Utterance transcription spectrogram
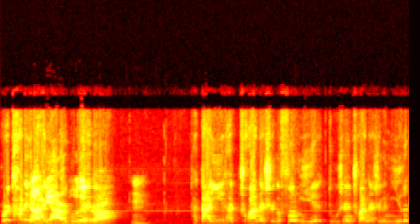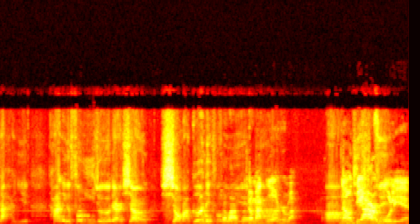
不是他那个然后第二是不对部的。时候，嗯。他大衣他穿的是个风衣，赌神穿的是个呢子大衣，他那个风衣就有点像小马哥那风衣，小马哥。小马哥是吧？啊。然后第二部最，里，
